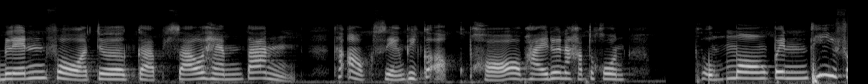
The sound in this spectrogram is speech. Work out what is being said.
เบรนฟอร์ดเจอกับเซาท์แฮมป์ตันถ้าออกเสียงผิดก็ออกขออภัยด้วยนะครับทุกคน ผมมองเป็นที่เส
